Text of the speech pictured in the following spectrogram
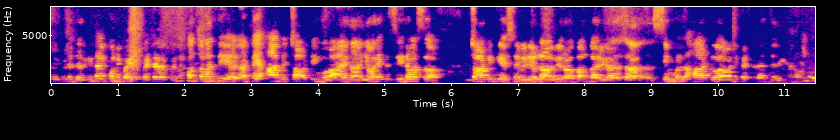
చూపించడం జరిగింది. అవి కొన్ని బయట పెట్టారు కొంతమంది అంటే ఆమె చాటింగ్ ఆయన ఎవరైతే శ్రీనివాస్ చాటింగ్ చేసిన వీడియోలు ఆవిర బంగారు సింబల్ హార్ట్ అవన్నీ పెట్టడం జరిగింది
